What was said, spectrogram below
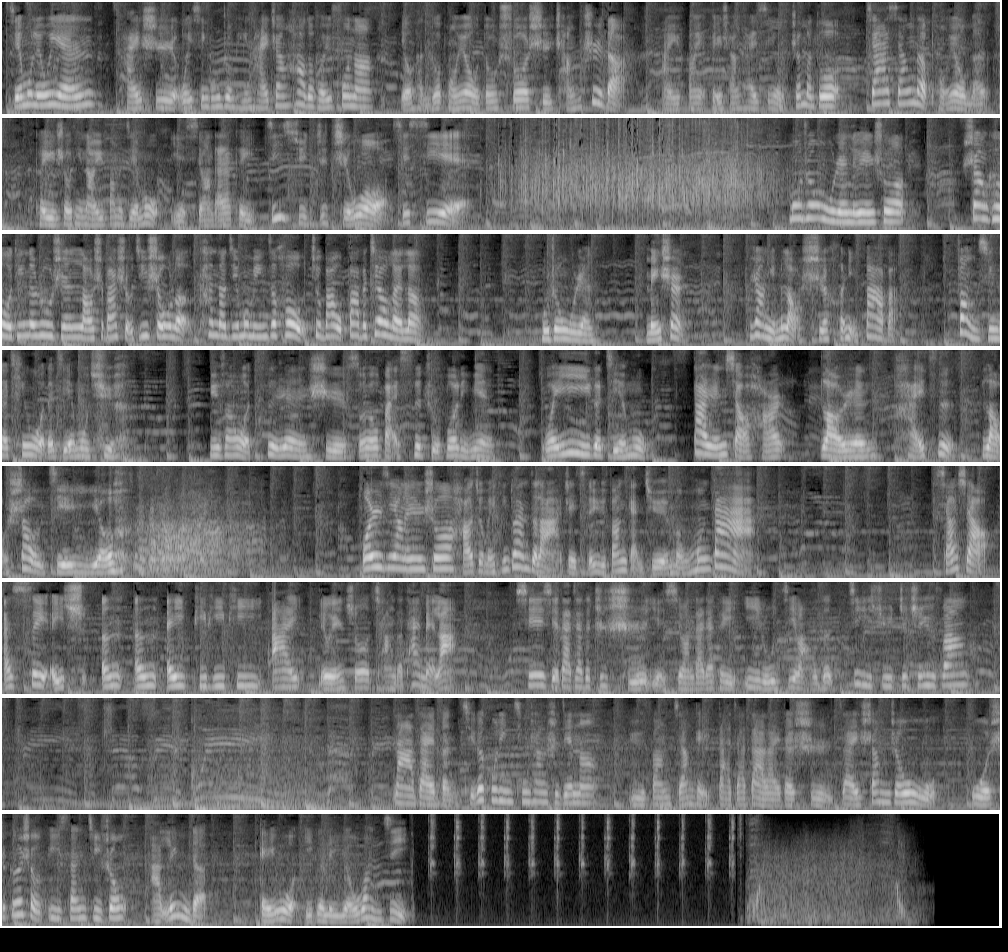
节目留言还是微信公众平台账号的回复呢，有很多朋友都说是长治的。那玉芳也非常开心，有这么多家乡的朋友们可以收听到玉芳的节目，也希望大家可以继续支持我，谢谢。目中无人留言说。上课我听得入神，老师把手机收了。看到节目名字后，就把我爸爸叫来了。目中无人，没事儿，让你们老师和你爸爸放心的听我的节目去。玉芳，我自认是所有百思主播里面唯一一个节目，大人、小孩、老人、孩子、老少皆宜哦。末日金阳留言说：好久没听段子啦，这期的玉芳感觉萌萌哒。小小 S C H N N A P P P I 留言说唱的太美啦，谢谢大家的支持，也希望大家可以一如既往的继续支持玉芳。那在本期的固定清唱时间呢，玉芳将给大家带来的是在上周五《我是歌手》第三季中阿令的《给我一个理由忘记》。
